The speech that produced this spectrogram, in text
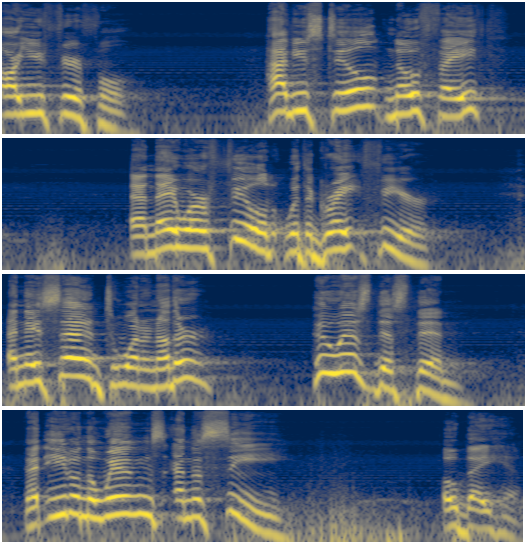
are you fearful? Have you still no faith? And they were filled with a great fear. And they said to one another, Who is this then, that even the winds and the sea obey him?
